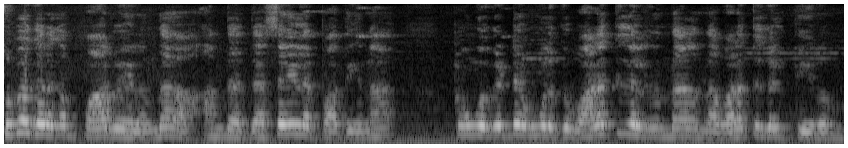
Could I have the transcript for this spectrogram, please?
சுபகிரகம் பார்வை இருந்தால் அந்த திசையில் பார்த்தீங்கன்னா உங்ககிட்ட உங்களுக்கு வழக்குகள் இருந்தால் அந்த வழக்குகள் தீரும்.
